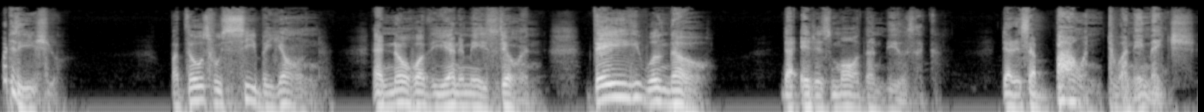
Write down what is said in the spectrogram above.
What is the issue? But those who see beyond and know what the enemy is doing, they will know that it is more than music. There is a bowing to an image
